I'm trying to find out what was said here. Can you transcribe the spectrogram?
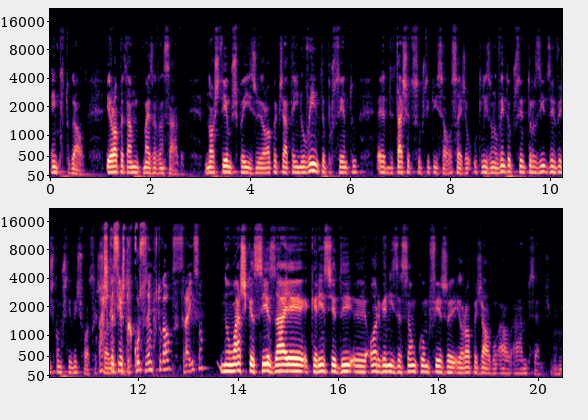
em Portugal. A Europa está muito mais avançada. Nós temos países na Europa que já têm 90% eh, de taxa de substituição, ou seja, utilizam 90% de resíduos em vez de combustíveis fósseis. Há escassez de recursos em Portugal? Será isso? Não há escassez, há é carência de uh, organização como fez a Europa já há, há, há muitos anos. Uhum.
